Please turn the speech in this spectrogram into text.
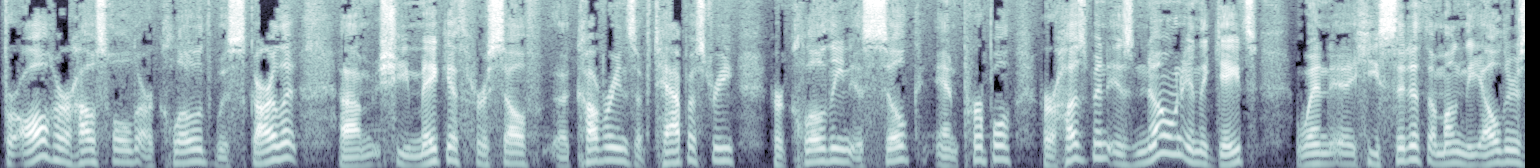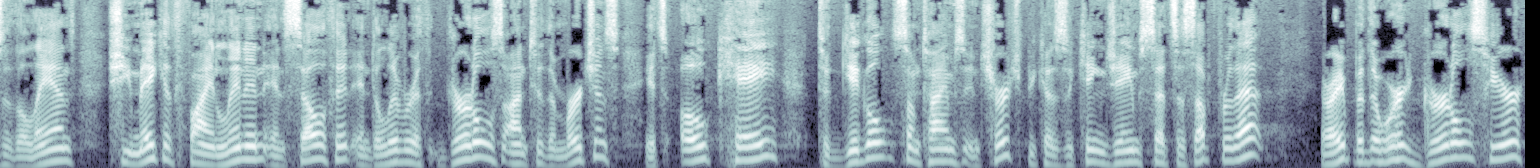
for all her household are clothed with scarlet. Um, she maketh herself uh, coverings of tapestry. Her clothing is silk and purple. Her husband is known in the gates when uh, he sitteth among the elders of the land. She maketh fine linen and selleth it, and delivereth girdles unto the merchants. It's okay to giggle sometimes in church because the King James sets us up for that. All right, but the word girdles here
